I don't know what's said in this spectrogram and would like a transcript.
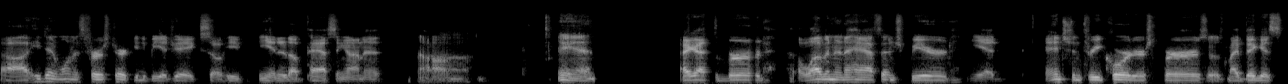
uh, he didn't want his first turkey to be a Jake, so he he ended up passing on it. Um, and I got the bird 11 and a half inch beard. He had inch and three quarter spurs. It was my biggest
